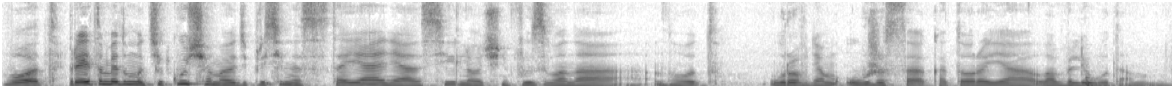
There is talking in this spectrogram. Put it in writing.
Вот. При этом, я думаю, текущее мое депрессивное состояние сильно очень вызвано ну, вот, уровнем ужаса, который я ловлю там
